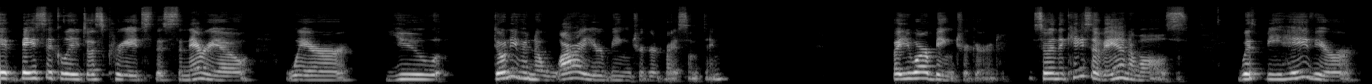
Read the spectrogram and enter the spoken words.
it basically just creates this scenario where you don't even know why you're being triggered by something, but you are being triggered. So, in the case of animals with behavior,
